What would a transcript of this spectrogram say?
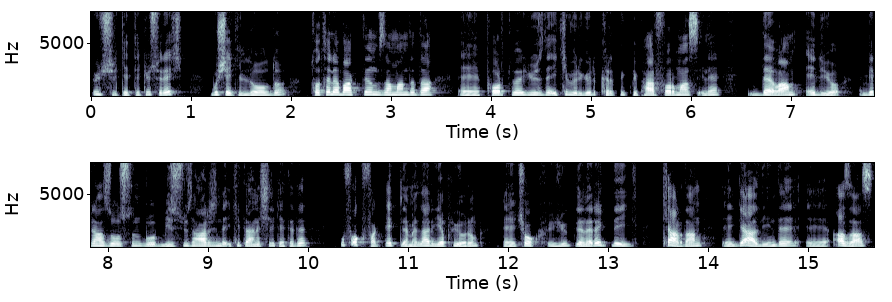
3 şirketteki süreç bu şekilde oldu. Totale baktığım zamanda da e, portföy %2,40'lık bir performans ile devam ediyor. Biraz olsun bu BIST 100 haricinde iki tane şirkete de ufak ufak eklemeler yapıyorum. E, çok yüklenerek değil. Kardan e, geldiğinde e, az az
